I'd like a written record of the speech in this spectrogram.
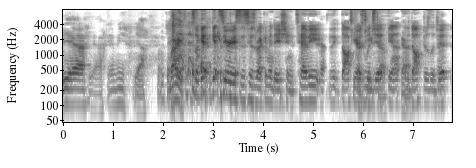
Yeah, yeah, I mean, yeah. Okay. Marty, So get get serious is his recommendation. It's heavy. Yeah. The doctor's TRT legit. Yeah, Yeah. the doctor's legit.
